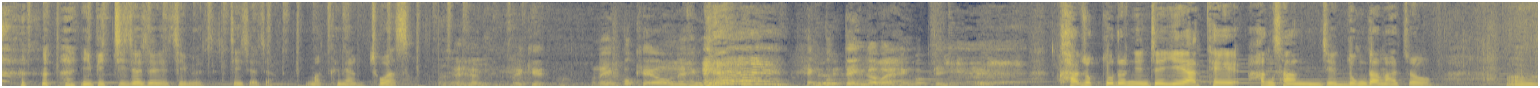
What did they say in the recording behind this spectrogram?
입이 찢어져요, 집에 찢어져. 막 그냥 좋아서. 이렇게 오늘 행복해요. 오늘 행복 행복대인가 봐요. 행복대. 가족들은 이제 얘한테 항상 이제 농담하죠. 어.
